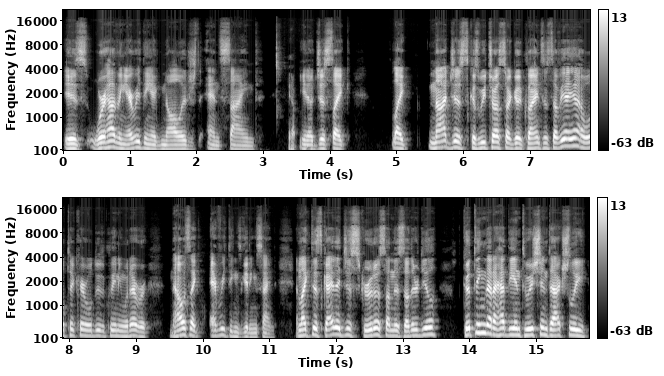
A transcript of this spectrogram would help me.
is we're having everything acknowledged and signed. Yep. You know, just like like not just because we trust our good clients and stuff. Yeah, yeah, we'll take care. We'll do the cleaning, whatever. Now it's like everything's getting signed. And like this guy that just screwed us on this other deal. Good thing that I had the intuition to actually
